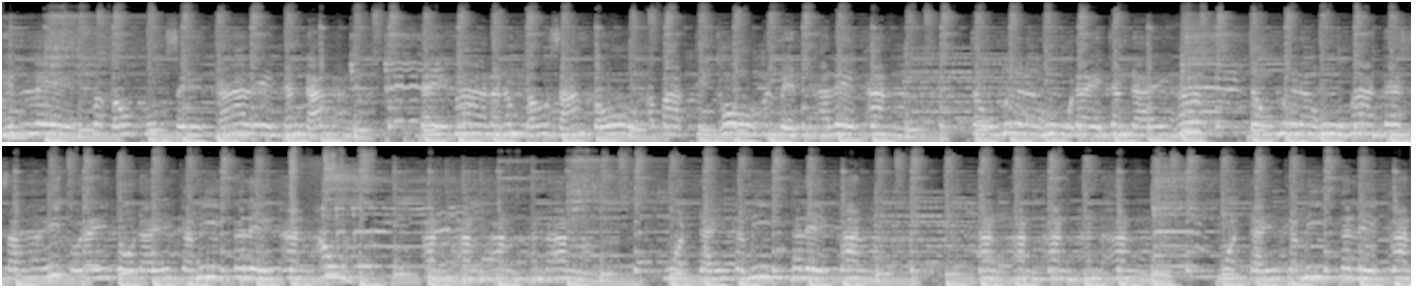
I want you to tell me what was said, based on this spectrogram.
เห็นเลขว่าเขาคุกเสกหาเลขดังๆได้มาแล้วน้ำเขาสามโตอาปาติโทมันเป็นอาเลขอัน เจ้ามือละหูได้จังใดฮะ เจ้ามือละหูมาแต่สายตัวใดตัวใดก็มีตะเลขอันเอาอันอันอันอันอันหมวดใดก็มีตะเลขอัน อันอันอันอันอันหมวดใดก็มีตะเลขอัน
